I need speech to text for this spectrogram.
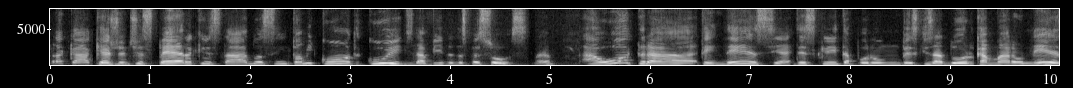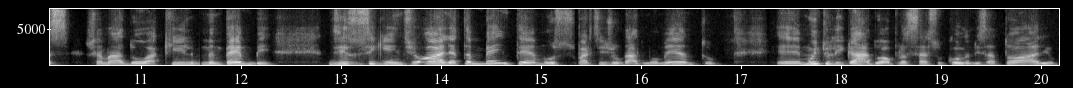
para cá, que a gente espera que o Estado assim tome conta, cuide da vida das pessoas. Né? A outra tendência, descrita por um pesquisador camaronês chamado Akil Mbembe, diz o seguinte: olha, também temos, a partir de um dado momento, é, muito ligado ao processo colonizatório,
